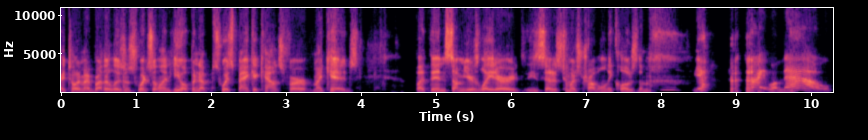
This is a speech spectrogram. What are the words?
I told you my brother lives in Switzerland. He opened up Swiss bank accounts for my kids, but then some years later, he said it's too much trouble and he closed them. Yeah, right. Well, now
